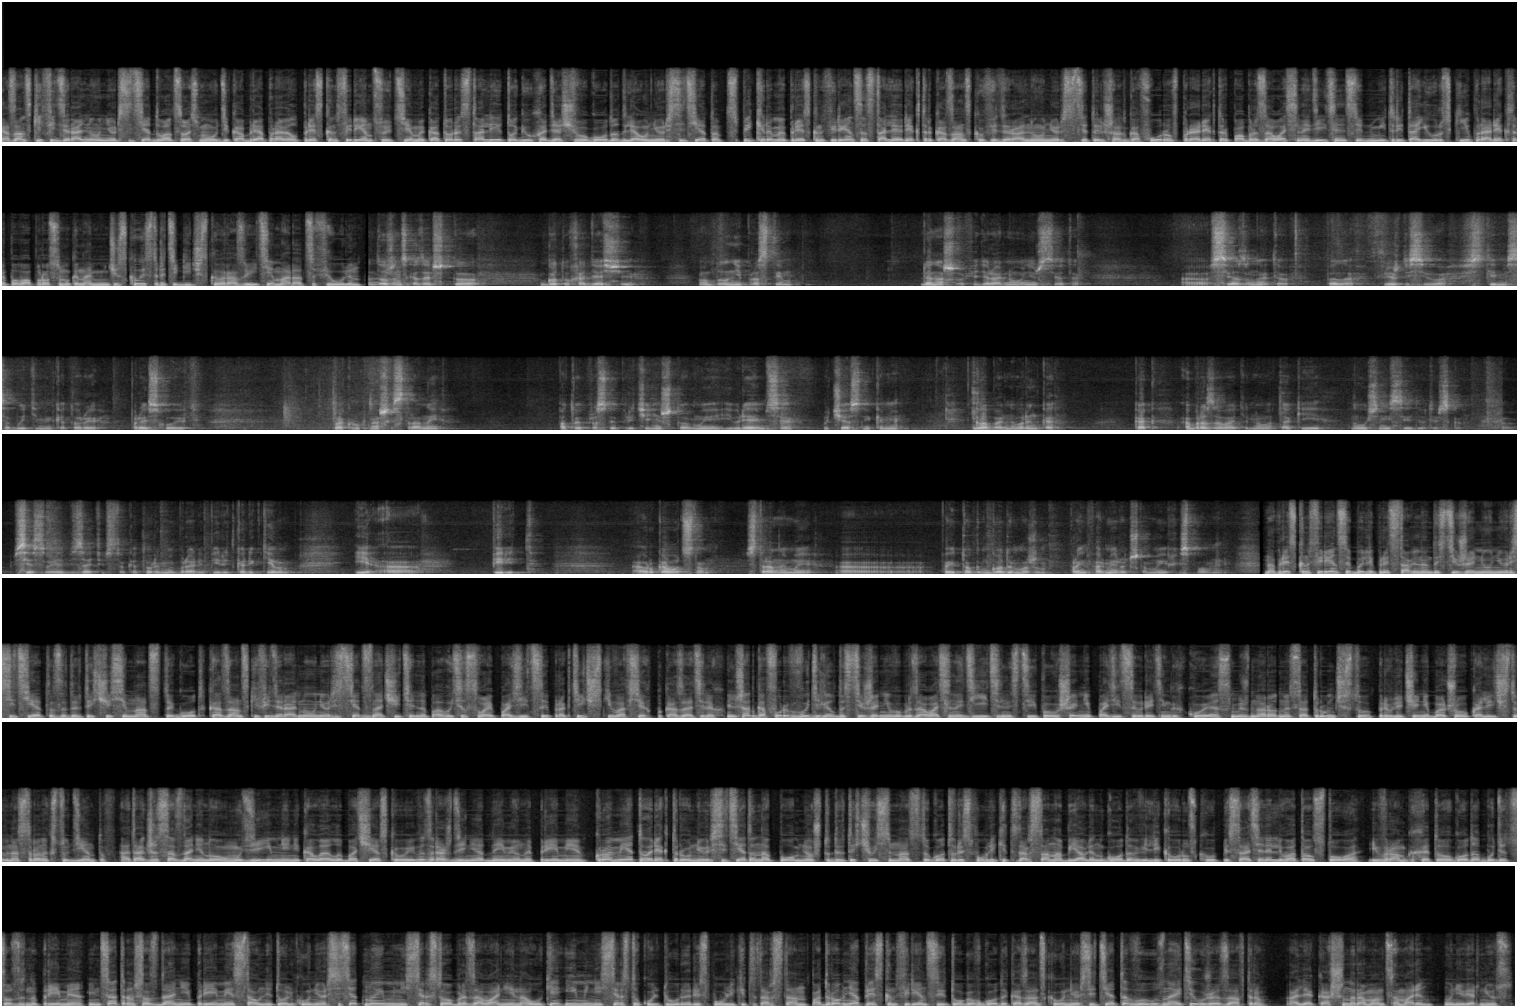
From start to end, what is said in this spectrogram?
Казанский федеральный университет 28 декабря провел пресс-конференцию, темой которой стали итоги уходящего года для университета. Спикерами пресс-конференции стали ректор Казанского федерального университета Ильшат Гафуров, проректор по образовательной деятельности Дмитрий Таюрский и проректор по вопросам экономического и стратегического развития Марат Софиулин. Должен сказать, что год уходящий он был непростым для нашего федерального университета. А, связано это было прежде всего с теми событиями, которые происходят вокруг нашей страны, по той простой причине, что мы являемся участниками глобального рынка, как образовательного, так и научно-исследовательского. Все свои обязательства, которые мы брали перед коллективом и э, перед руководством страны, мы э, по итогам года можем проинформировать, что мы их исполнили. На пресс-конференции были представлены достижения университета. За 2017 год Казанский федеральный университет значительно повысил свои позиции практически во всех показателях. Ильшат Гафуров выделил достижения в образовательной деятельности и повышение позиций в рейтингах КОЭС, международное сотрудничество, привлечение большого количества иностранных студентов, а также создание нового музея имени Николая Лобачевского и возрождение одноименной премии. Кроме этого, ректор университета напомнил, что 2018 год в Республике Татарстан объявлен годом великого русского писателя Льва Толстого, и в рамках этого года будет создана премия. Инициатором создания премии стал не только университет, но и Министерство образования и науки и Министерство культуры Республики Татарстан. Подробнее о пресс-конференции итогов года Казанского университета вы узнаете уже завтра. Олег Кашин, Роман Самарин, Univer News.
